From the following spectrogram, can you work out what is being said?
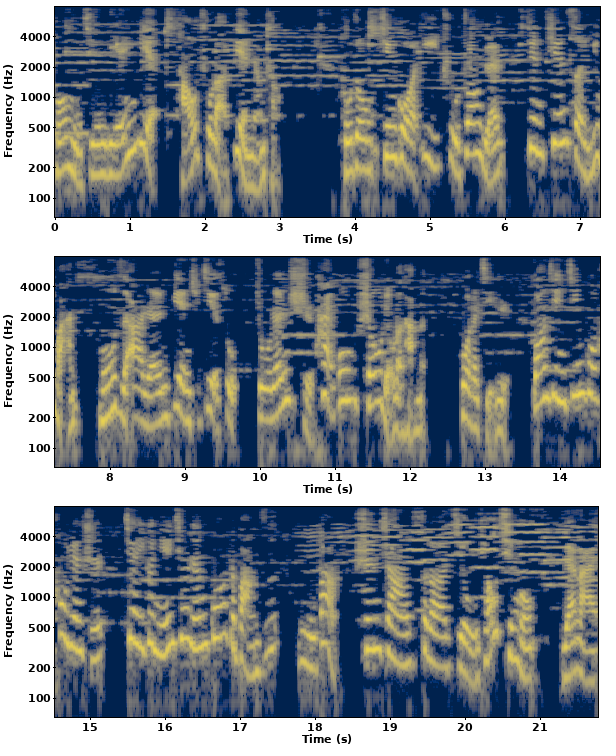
同母亲连夜逃出了汴梁城。途中经过一处庄园，见天色已晚，母子二人便去借宿。主人史太公收留了他们。过了几日，王进经过后院时，见一个年轻人光着膀子、舞棒，身上刺了九条青龙。原来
